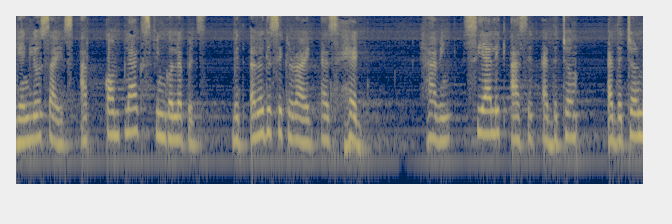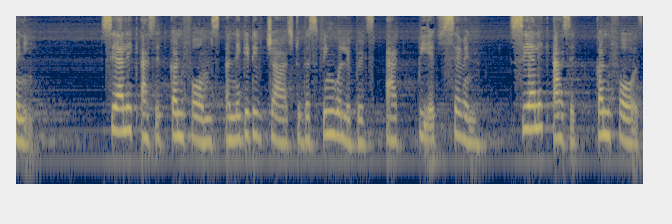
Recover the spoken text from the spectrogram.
Gangliosides are complex sphingolipids with oligosaccharide as head having sialic acid at the, term, at the termini. Sialic acid conforms a negative charge to the sphingolipids at pH 7. Sialic acid confers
